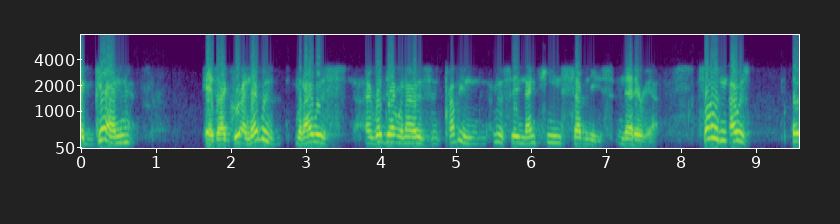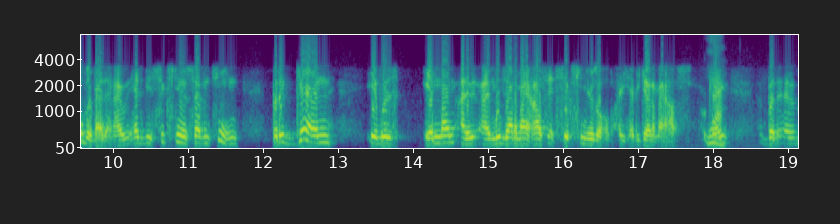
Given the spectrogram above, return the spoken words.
again, as I grew, and that was when I was, I read that when I was probably, in, I'm going to say 1970s in that area. So I was, I was older by then. I had to be 16 or 17. But again, it was in my, I, I moved out of my house at 16 years old. I had to get out of my house. Okay. Yeah. But uh,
